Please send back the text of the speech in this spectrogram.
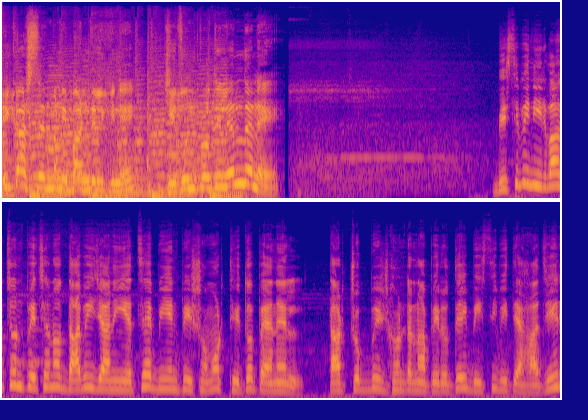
বিকাশ সেনমানি বান্ডিল কিনে জিতুন প্রতি লেনদেনে। বিসিবি নির্বাচন পেছানোর দাবি জানিয়েছে বিএনপি সমর্থিত প্যানেল। তার চব্বিশ ঘণ্টা না পেরোতেই বিসিবিতে হাজির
